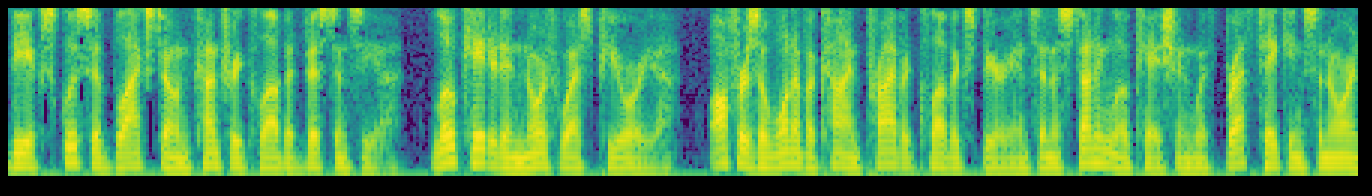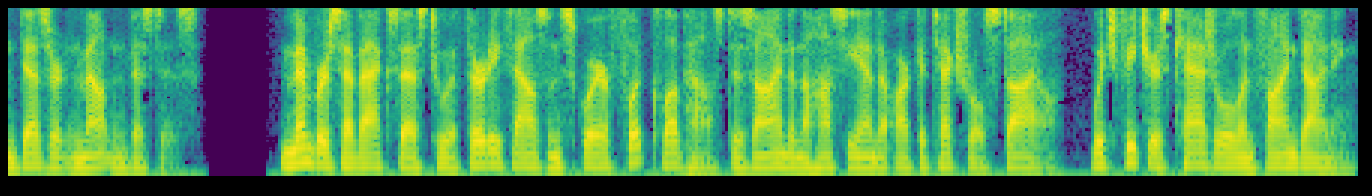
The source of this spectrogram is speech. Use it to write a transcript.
The exclusive Blackstone Country Club at Vistancia, located in northwest Peoria, offers a one of a kind private club experience in a stunning location with breathtaking Sonoran desert and mountain vistas. Members have access to a 30,000 square foot clubhouse designed in the hacienda architectural style, which features casual and fine dining,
